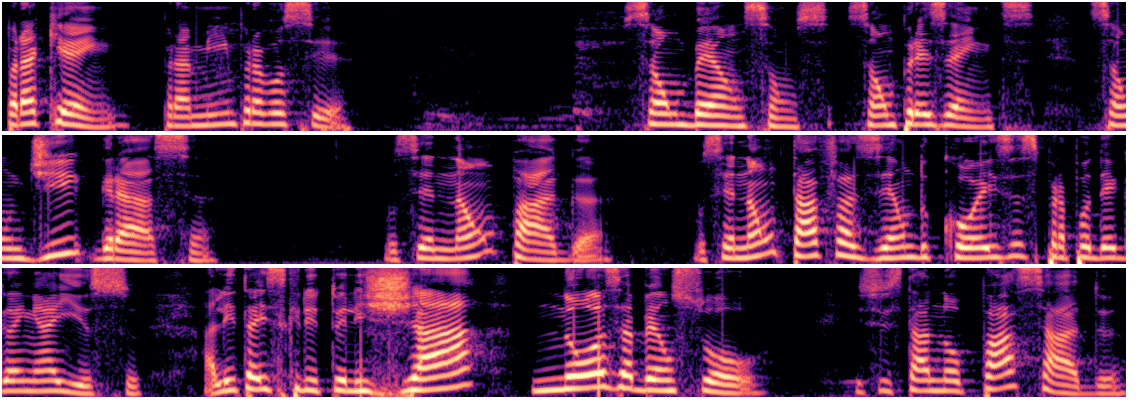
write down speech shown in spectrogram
Para quem? Para mim e para você são bênçãos, são presentes, são de graça. Você não paga. Você não está fazendo coisas para poder ganhar isso. Ali está escrito: Ele já nos abençoou. Isso está no passado.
